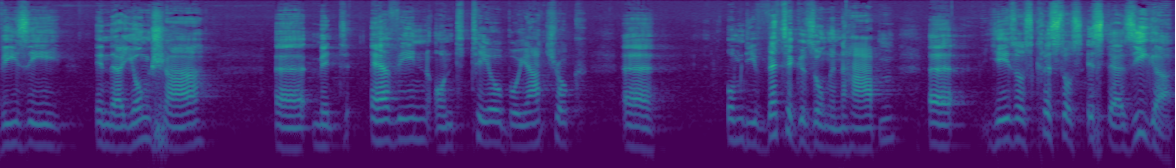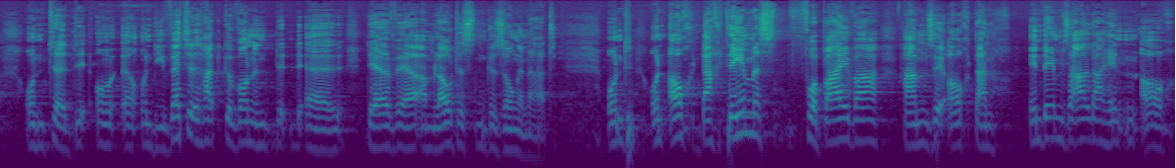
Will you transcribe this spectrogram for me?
wie sie in der Jungschar äh, mit Erwin und Theo Bojatschuk äh, um die Wette gesungen haben. Jesus Christus ist der Sieger und, äh, äh, und die Wette hat gewonnen, äh, der wer am lautesten gesungen hat. Und, und auch nachdem es vorbei war, haben sie auch dann in dem Saal da hinten auch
